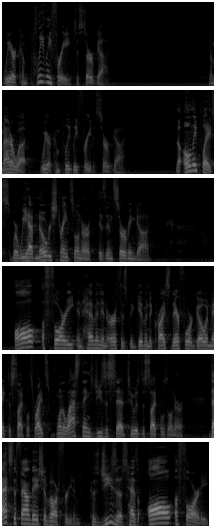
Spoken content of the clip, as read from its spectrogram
We are completely free to serve God. No matter what, we are completely free to serve God. The only place where we have no restraints on earth is in serving God. All authority in heaven and earth has been given to Christ, therefore go and make disciples, right? It's one of the last things Jesus said to his disciples on earth. That's the foundation of our freedom because Jesus has all authority.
